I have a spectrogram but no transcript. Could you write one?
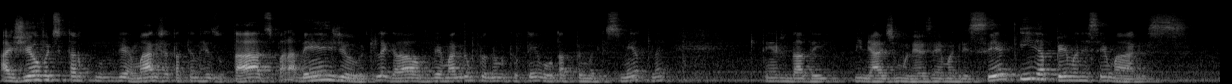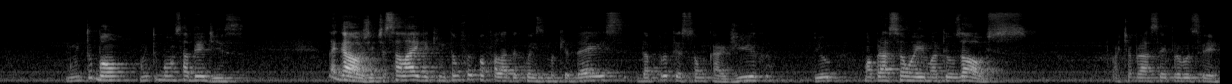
A Geova disse que está no Vivermag, já está tendo resultados. Parabéns, Geova, que legal. O Vivermag é um programa que eu tenho voltado para o emagrecimento, né? Que tem ajudado aí milhares de mulheres a emagrecer e a permanecer magras. Muito bom, muito bom saber disso. Legal, gente. Essa live aqui então foi para falar da coenzima Q10, da proteção cardíaca, viu? Um abração aí, Matheus Alves. Forte abraço aí para você.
